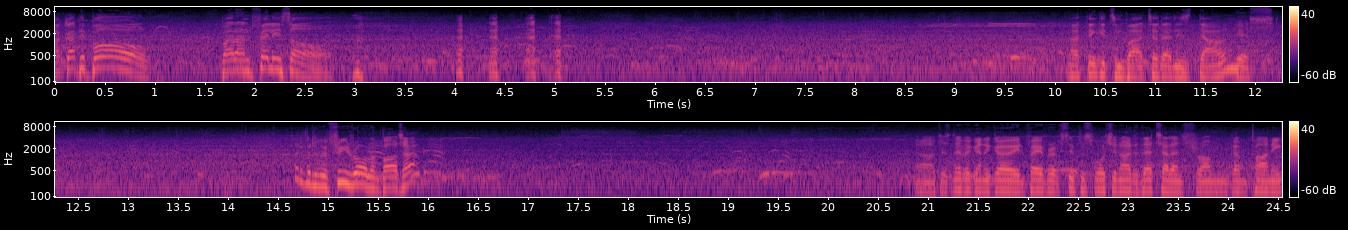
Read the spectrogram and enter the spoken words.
I got the ball, but Anfeliso. I think it's Mbata that is down. Yes. A bit of a free roll on Barta. Uh, just never going to go in favour of Super Sport United. That challenge from Gamphani.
